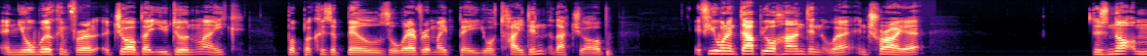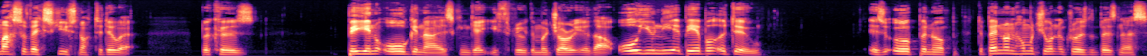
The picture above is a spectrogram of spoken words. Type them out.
and you're working for a, a job that you don't like, but because of bills or whatever it might be, you're tied into that job. If you want to dab your hand into it and try it, there's not a massive excuse not to do it because being organized can get you through the majority of that. All you need to be able to do is open up, depending on how much you want to grow the business,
